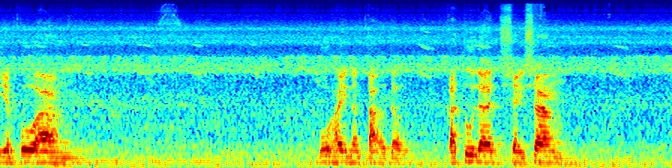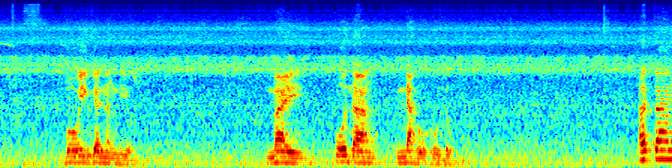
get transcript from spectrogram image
Iyan po ang buhay ng tao daw. Katulad sa isang buwigan ng niyog. May unang nahuhulog. At ang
